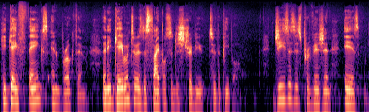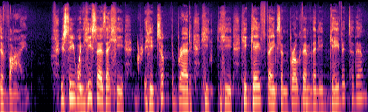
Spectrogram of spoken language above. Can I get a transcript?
he gave thanks and broke them. Then he gave them to his disciples to distribute to the people. Jesus' provision is divine. You see, when he says that he, he took the bread, he, he, he gave thanks and broke them, then he gave it to them,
